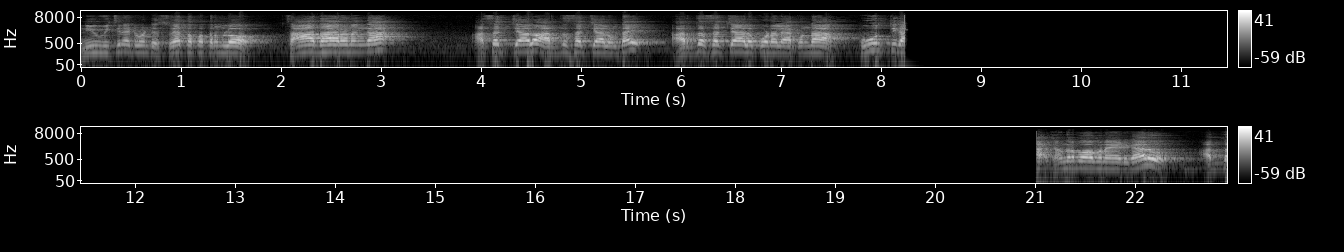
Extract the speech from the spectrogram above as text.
నీవు ఇచ్చినటువంటి శ్వేతపత్రంలో సాధారణంగా అసత్యాలు అర్ధ సత్యాలు ఉంటాయి. అర్ధ సత్యాలు కూడా లేకుండా పూర్తిగా చంద్రబాబు నాయుడు గారు అర్ధ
